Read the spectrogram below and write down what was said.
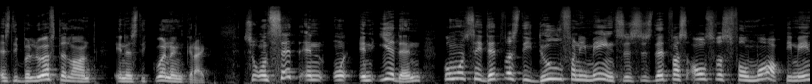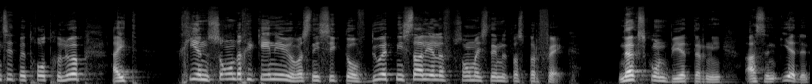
is die beloofde land en is die koninkryk. So ons sit in in Eden, kom ons sê dit was die doel van die mens, soos dit was als was volmaak. Die mens het met God geloop, hy het geen sonde geken nie, was nie siekte of dood nie, sal julle saam my stem, dit was perfek. Niks kon beter nie as in Eden.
